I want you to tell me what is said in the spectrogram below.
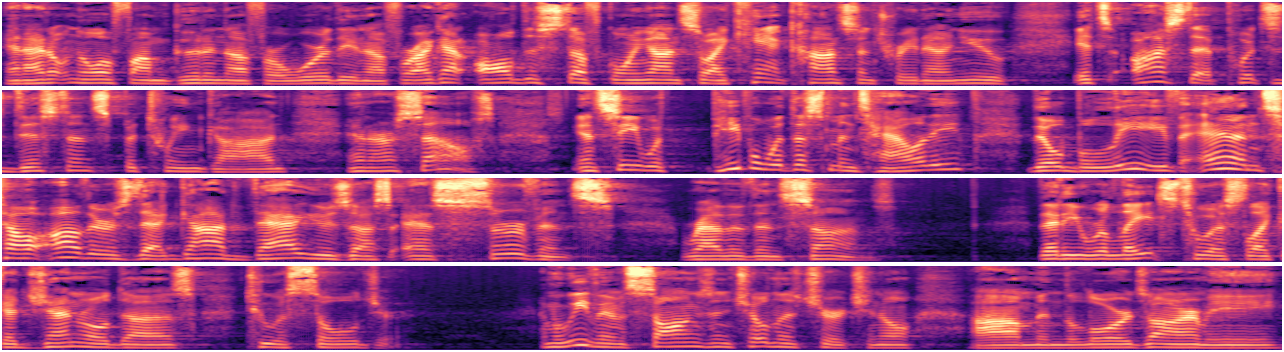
and I don't know if I'm good enough or worthy enough, or I got all this stuff going on, so I can't concentrate on you. It's us that puts distance between God and ourselves. And see, with people with this mentality, they'll believe and tell others that God values us as servants rather than sons, that He relates to us like a general does to a soldier. I mean, we even have songs in children's church, you know, I'm in the Lord's army.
